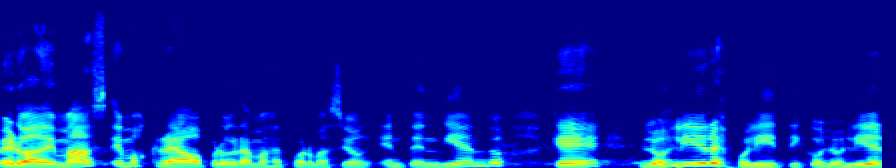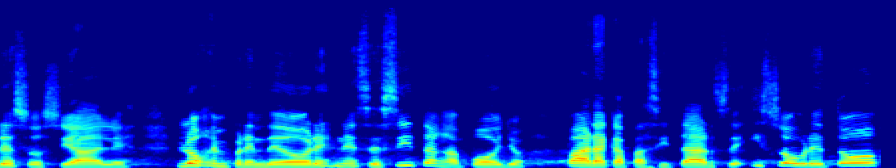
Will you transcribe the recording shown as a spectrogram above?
Pero además hemos creado programas de formación entendiendo que los líderes políticos, los líderes sociales, los emprendedores necesitan apoyo para capacitarse y sobre todo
